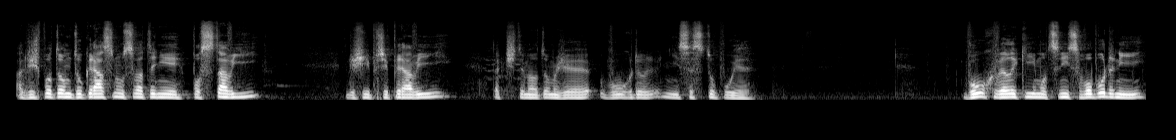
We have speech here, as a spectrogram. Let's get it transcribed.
A když potom tu krásnou svatyni postaví, když ji připraví, tak čteme o tom, že Bůh do ní sestupuje. Bůh veliký, mocný, svobodný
